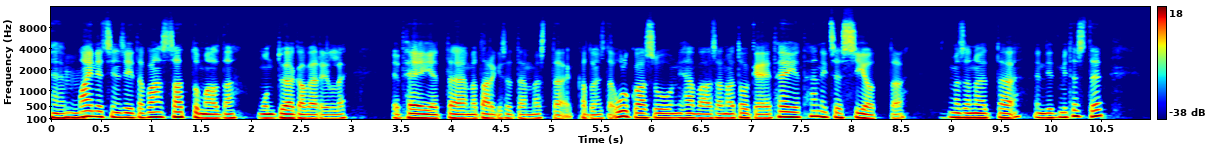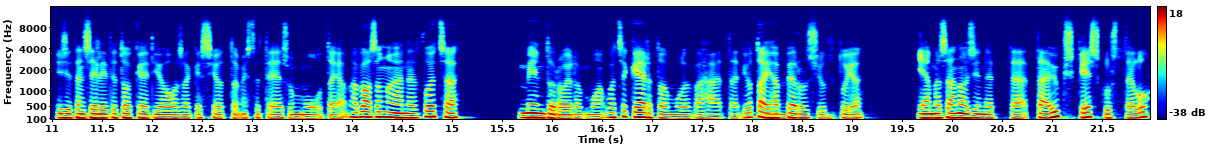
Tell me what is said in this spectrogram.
Mm. Mainitsin siitä vain sattumalta mun työkaverille, että hei, että mä tarkistan tämmöistä, katoin sitä ulkoasuun, niin hän vaan sanoi, että okei, että hei, että hän itse sijoittaa. Sitten mä sanoin, että mitä sä teet? Niin sitten hän selitti, että okei, että joo, osakesijoittamista tee sun muuta. Ja mä vaan sanoin hänelle, että voit sä mentoroida mua, voit sä kertoa mulle vähän, että jotain mm. ihan perusjuttuja. Ja mä sanoisin, että tämä yksi keskustelu,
